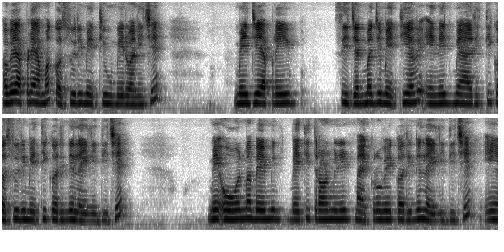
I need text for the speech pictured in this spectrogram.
હવે આપણે આમાં કસૂરી મેથી ઉમેરવાની છે. મેં જે આપણે સિઝનમાં જે મેથી આવે એને જ મેં આ રીતથી કસૂરી મેથી કરીને લઈ લીધી છે. મેં ઓવનમાં બે મિનિટ, બેથી ત્રણ મિનિટ માઇક્રોવેવ કરીને લઈ લીધી છે. એ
